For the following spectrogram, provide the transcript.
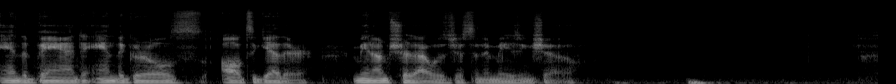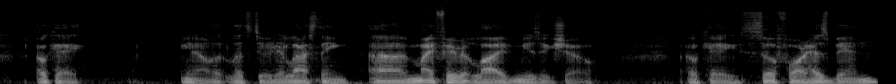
and the band and the girls all together. I mean, I'm sure that was just an amazing show. okay, you know, let's do it here. Last thing, uh, my favorite live music show. Okay, so far has been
